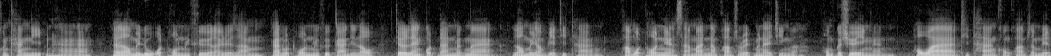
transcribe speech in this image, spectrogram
ค่อนข้างหนีปัญหา และเราไม่รู้อดทนมันคืออะไรด้วยซ้ำการอดทนมันคือการที่เราเจอแรงกดดันมากๆ เราไม่ยอมเปลี่ยนทิศทาง ความอดทนเนี่ยสามารถนำความสำเร็จมาได้จริงเหรอผมก็เชื่ออย่างนั้น เพราะว่าทิศทางของความสำเร็จ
